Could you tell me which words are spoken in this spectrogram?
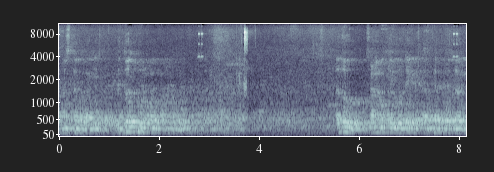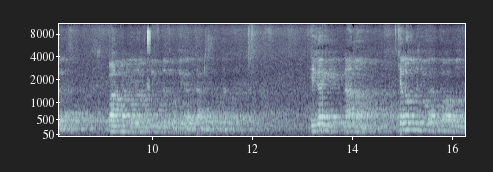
ಸವಿಸ್ತಾರವಾಗಿ ವಿದ್ವತ್ಪೂರ್ಣವಾಗಿ ಮಾತಾಡಬಹುದು ಅದು ಸಣ್ಣ ಮಕ್ಕಳಿಗೆ ಅಂತ ಅರ್ಥ ಆಗ್ತದೆ ಗೊತ್ತಾಗಲಿಲ್ಲ ಭಾಳ ಮಾಡಿ ಎಲ್ಲ ಮಕ್ಕಳಿಗೆ ಉಳಿದ ಮಕ್ಕಳಿಗೆ ಅರ್ಥ ಆಗುತ್ತಿಲ್ಲ ಹೀಗಾಗಿ ನಾನು ಕೆಲವೊಂದು ನಿಮಗೆ ಅರ್ಥವಾಗುವಂಥ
